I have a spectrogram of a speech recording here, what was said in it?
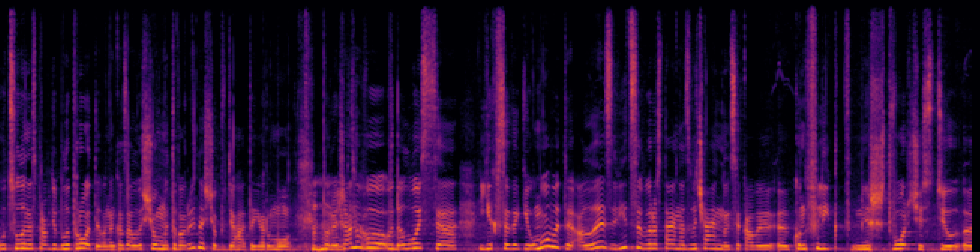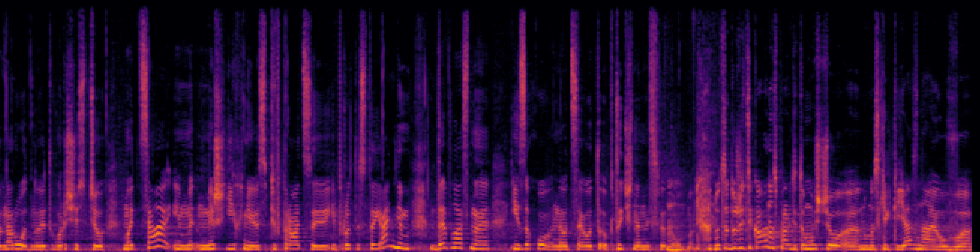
гуцули насправді були проти. Вони казали, що ми тварини, щоб вдягати ярмо. Мгм, Парижанову вдалося їх все таки умовити, але звідси виростає надзвичайно цікавий е, конфлікт між творчістю е, народною творчістю митця і між їхньою співпрацею і протистоянням, де власне і заховане оце от оптичне несвідоме. Ну це дуже цікаво насправді, тому що е, ну наскільки я знаю, в,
